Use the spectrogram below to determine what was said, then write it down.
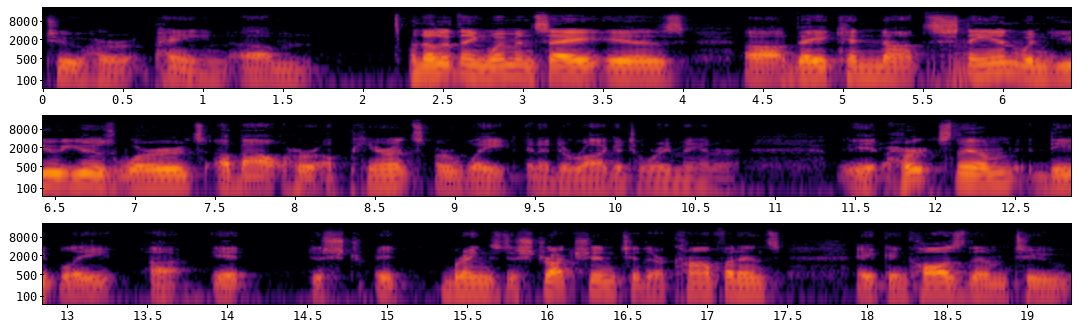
to her pain. Um, another thing women say is uh, they cannot stand when you use words about her appearance or weight in a derogatory manner. It hurts them deeply uh, it it brings destruction to their confidence it can cause them to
